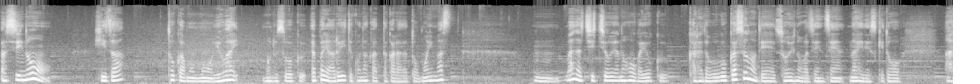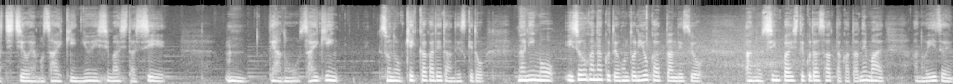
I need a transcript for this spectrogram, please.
足の膝とかももう弱い。ものすごく。やっぱり歩いてこなかったからだと思います。うん、まだ父親の方がよく体を動かすのでそういうのは全然ないですけど、まあ、父親も最近入院しましたし、うん、であの最近その結果が出たんですけど何も異常がなくて本当に良かったんですよ。あの心配してくださった方ね前あの以前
